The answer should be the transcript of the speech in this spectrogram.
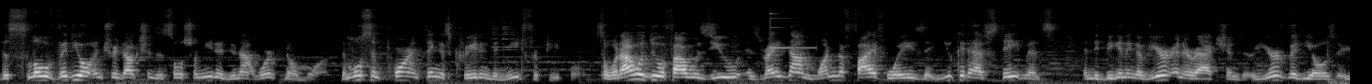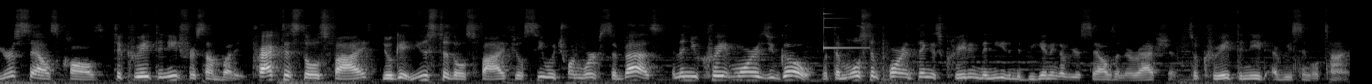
The slow video introductions in social media do not work no more. The most important thing is creating the need for people. So, what I would do if I was you is write down one to five ways that you could have statements in the beginning of your interactions or your videos or your sales calls to create the need for somebody. Practice those five. You'll get used to those five. You'll see which one works the best, and then you create more as you go. But the most important thing is creating the need in the beginning of your sales interaction. So create the need every single time.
